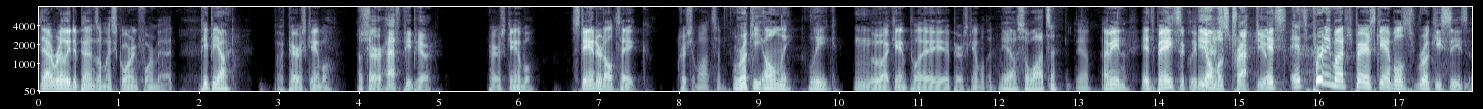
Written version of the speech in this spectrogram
that really depends on my scoring format. PPR. Parris Campbell, Okay. Sure, half PPR. Parris Campbell. Standard, I'll take Christian Watson. Rookie only league. Mm. Ooh, I can't play Parris Campbell then. Yeah, so Watson. Yeah, I mean it's basically He Parris- almost trapped you. It's it's pretty much Parris Campbell's rookie season.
